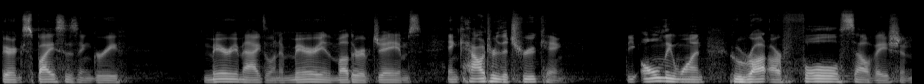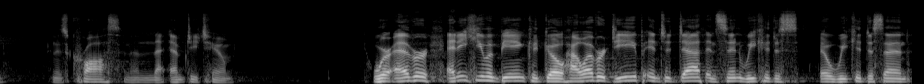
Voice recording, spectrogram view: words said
bearing spices and grief, Mary Magdalene and Mary, the mother of James, encounter the true king, the only one who wrought our full salvation in his cross and in the empty tomb. Wherever any human being could go, however deep into death and sin we could, des- we could descend,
